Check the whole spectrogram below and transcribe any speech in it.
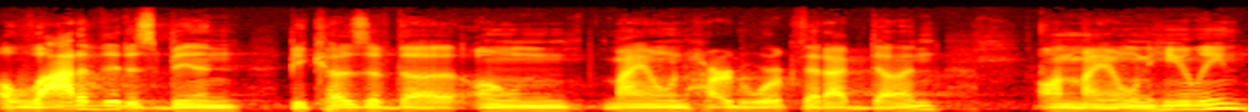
a lot of it has been because of the own my own hard work that I've done on my own healing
